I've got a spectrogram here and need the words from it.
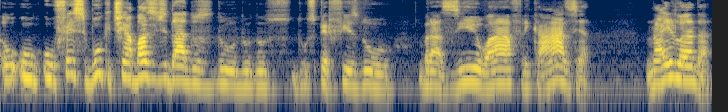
o, o, o Facebook tinha a base de dados do- do- dos, dos perfis do Brasil, África, Ásia, na Irlanda.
